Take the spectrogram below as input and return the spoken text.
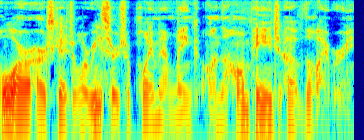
or our schedule a research appointment link on the homepage of the library.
